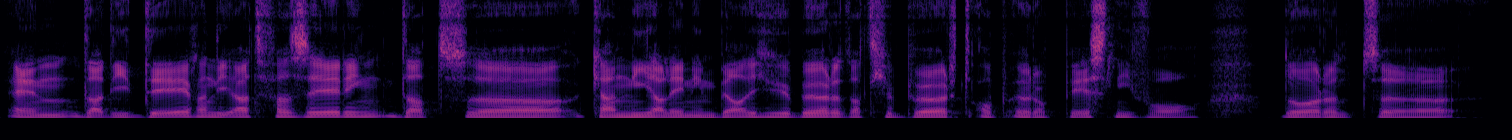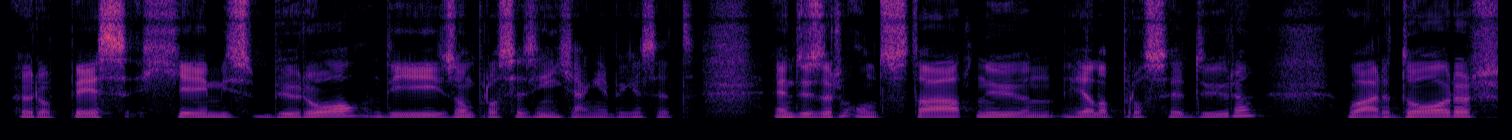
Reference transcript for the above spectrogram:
En dat idee van die uitfasering, dat uh, kan niet alleen in België gebeuren, dat gebeurt op Europees niveau. Door het Europees Chemisch Bureau die zo'n proces in gang hebben gezet. En dus er ontstaat nu een hele procedure waardoor er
